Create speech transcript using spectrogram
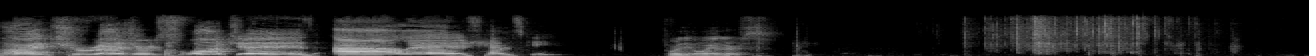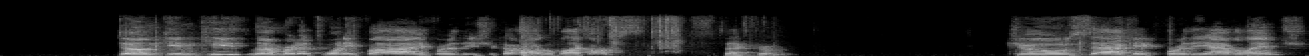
All right, treasured swatches. Ales Hemsky for the Oilers. Duncan Keith, number to 25 for the Chicago Blackhawks. Spectrum. Joe Sakic for the Avalanche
